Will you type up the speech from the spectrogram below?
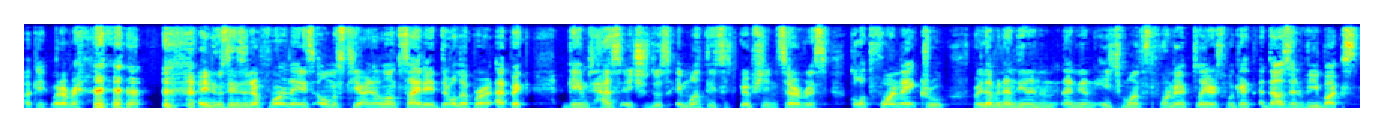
Okay, whatever. a new season of Fortnite is almost here, and alongside it, developer Epic Games has introduced a monthly subscription service called Fortnite Crew. For $11.99 each month, Fortnite players will get a thousand V-Bucks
